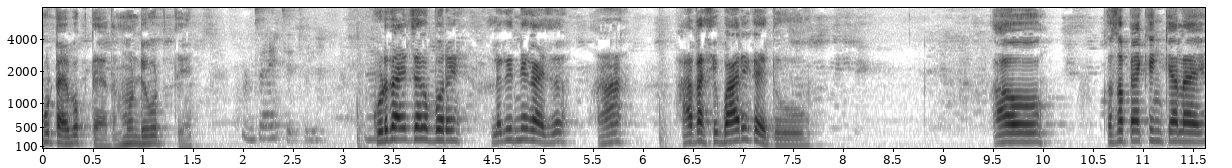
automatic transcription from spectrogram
उठाय बघते आता मुंडी उठते. तुला. कुठं जायचं का बरे लगेच निघायचं. हा? आता अशी बारीक आहे तू. आओ कसं पॅकिंग केलंय?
